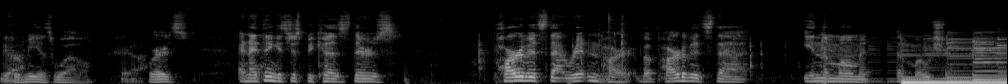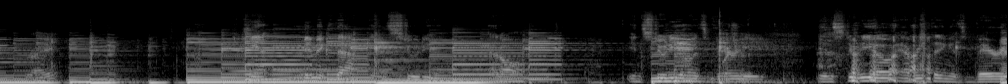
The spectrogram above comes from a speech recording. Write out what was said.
Yeah. for me as well. Yeah. where it's and i think it's just because there's part of it's that written part but part of it's that in the moment emotion right? You can't mimic that in studio at all. In studio it's very in studio everything is very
